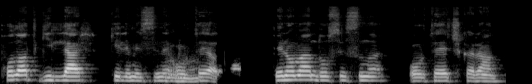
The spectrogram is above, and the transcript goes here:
Polatgiller kelimesini Hı hı. ortaya atan, fenomen dosyasını ortaya çıkaran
